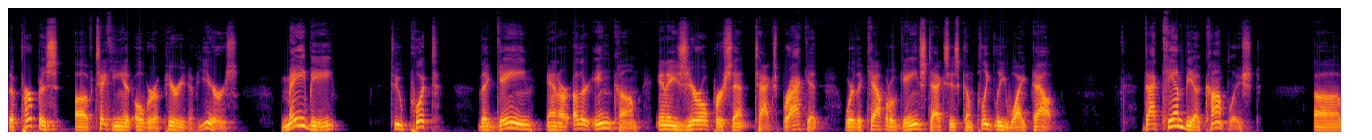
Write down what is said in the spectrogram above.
The purpose of taking it over a period of years may be to put the gain and our other income in a 0% tax bracket where the capital gains tax is completely wiped out. That can be accomplished uh,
